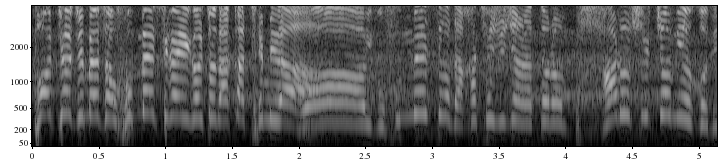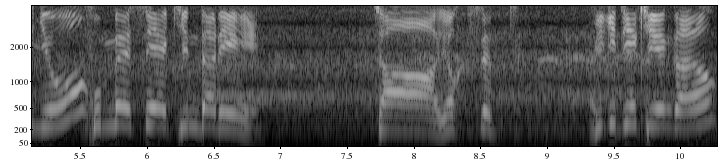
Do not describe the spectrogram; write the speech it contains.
버텨주면서 훈메스가 이걸 또 낚아챕니다. 와 이거 훈메스가 낚아채주지 않았다면 바로 실점이었거든요 훈메스의 긴 다리. 자 역습 위기 뒤의 기회인가요?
